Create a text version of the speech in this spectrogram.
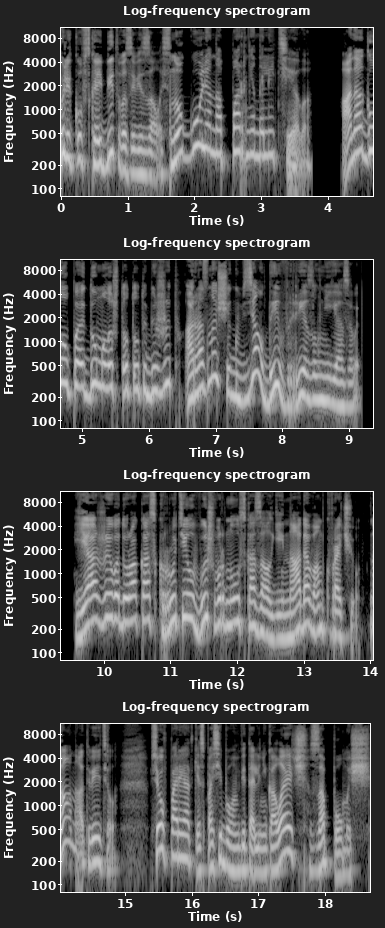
Куликовская битва завязалась, но Гуля на парня налетела. Она, глупая, думала, что тот убежит, а разносчик взял, да и врезал Неязовой. Я живо дурака скрутил, вышвырнул, сказал ей, надо вам к врачу. Но она ответила, все в порядке, спасибо вам, Виталий Николаевич, за помощь.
